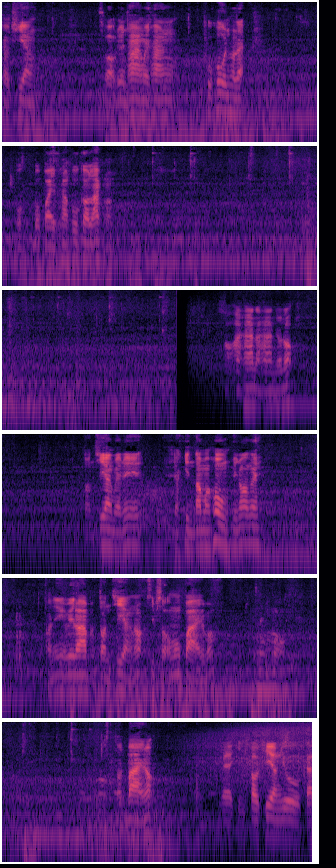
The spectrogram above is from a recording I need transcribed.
ข้าวเที่ยงสออกเดินทางไปทางคูคูนเขาแหละบกบไปทางภูเกาลักเนาะสองอาหารอาหารเดี๋ยวเนาะตอนเที่ยงแบบนี้อยากกินตำมังคงพี่น้องเลย ตอนนี้เวลาตอนเที่ยงเนาะสิบสองโมงป่ายหรือเปล่าหนึ่งโมงตอนบ่ายเนาะแวะกินข้าวเที่ยงอยู่กา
